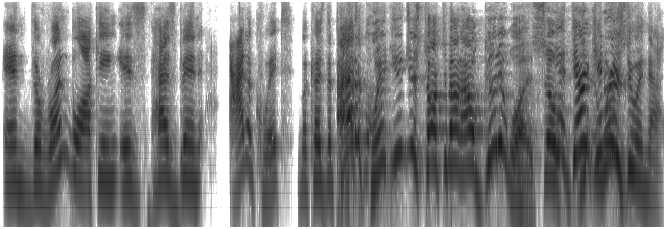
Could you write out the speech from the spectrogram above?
and the run blocking is has been adequate because the Adequate. You just talked about how good it was. So yeah, Derrick Henry's doing that.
